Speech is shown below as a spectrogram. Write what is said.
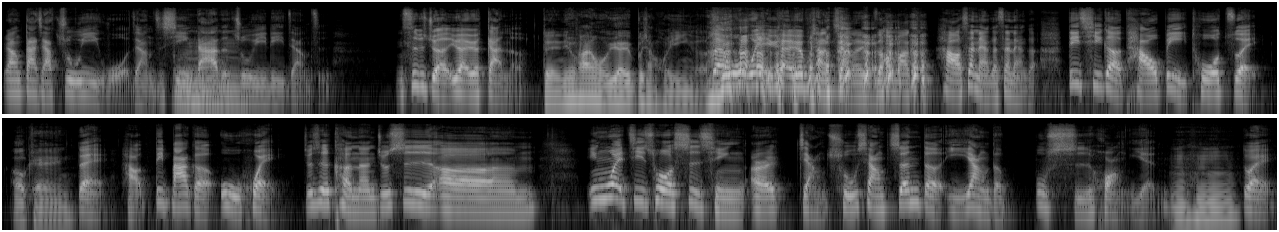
让大家注意我，这样子吸引大家的注意力，这样子。你是不是觉得越来越干了？对，你会发现我越来越不想回应了。对我我也越来越不想讲了，你知道吗？好，剩两个，剩两个。第七个逃避脱罪，OK，对，好。第八个误会，就是可能就是呃，因为记错事情而讲出像真的一样的不实谎言。嗯哼，对，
